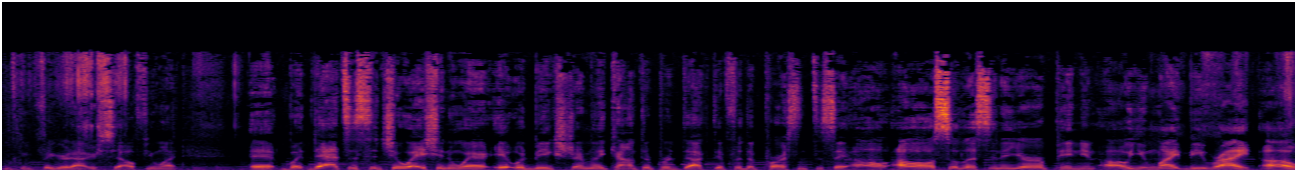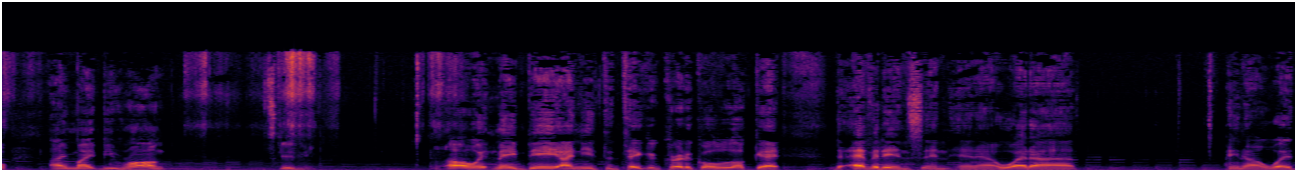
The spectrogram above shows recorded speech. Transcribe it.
you can figure it out yourself if you want. Uh, but that's a situation where it would be extremely counterproductive for the person to say, Oh, I'll also listen to your opinion. Oh, you might be right. Oh, I might be wrong. Excuse me. Oh, it may be I need to take a critical look at the evidence and, and uh, what, uh, you know, what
